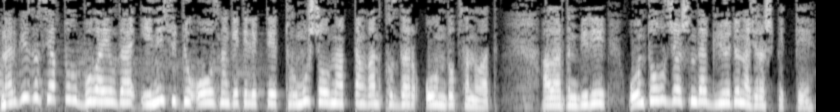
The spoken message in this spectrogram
Наргиза сыяктуу бул айылда эне сүтү оозунан кете электе турмуш жолуна аттанган кыздар ондоп саналат. Алардын бири он тогуз жашында күйөөдөн ажырашып кетти.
